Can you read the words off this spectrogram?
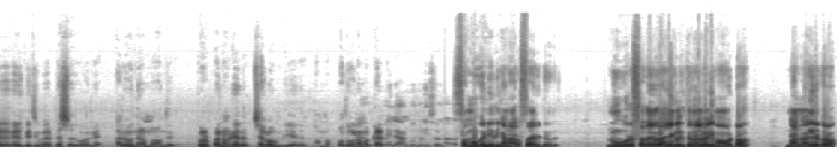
எதிர்கட்சி பேச சொல்லுவாங்க. அது வந்து நம்ம வந்து பொருள் பண்ண முடியாது செல்லவும் முடியாது. நம்ம பொதுவான மக்கள். சமூக நீதிக்கான அரசாக இருக்கிறது. நூறு சதவீதம் எங்களுக்கு திருநெல்வேலி மாவட்டம் நாங்கள் இருக்கிறோம்.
